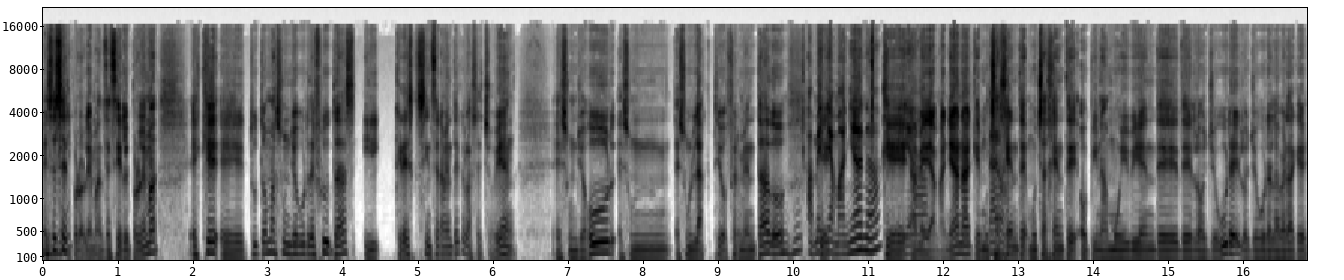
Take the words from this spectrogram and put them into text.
Ese es el problema. Es decir, el problema es que eh, tú tomas un yogur de frutas y crees sinceramente que lo has hecho bien. Es un yogur, es un, es un lácteo fermentado. A que- media mañana. que a media mañana, que mucha Claro. gente, mucha gente opina muy bien de, de los yogures, los yogures la verdad que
